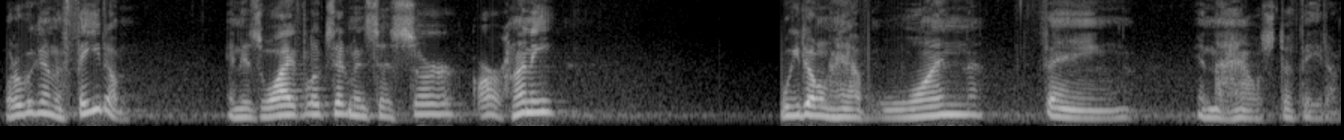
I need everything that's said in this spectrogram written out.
What are we going to feed him? And his wife looks at him and says, Sir, our honey, we don't have one thing in the house to feed him.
